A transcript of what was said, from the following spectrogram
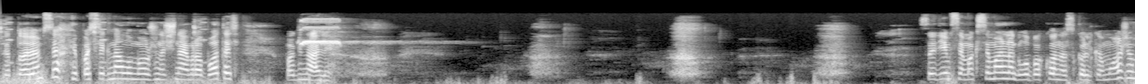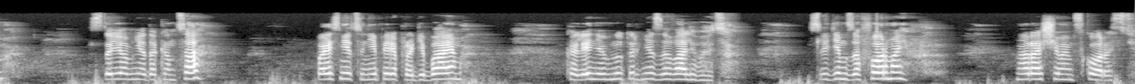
Готовимся. И по сигналу мы уже начинаем работать. Погнали. Садимся максимально глубоко, насколько можем. Встаем не до конца. Поясницу не перепрогибаем. Колени внутрь не заваливаются. Следим за формой. Наращиваем скорость.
